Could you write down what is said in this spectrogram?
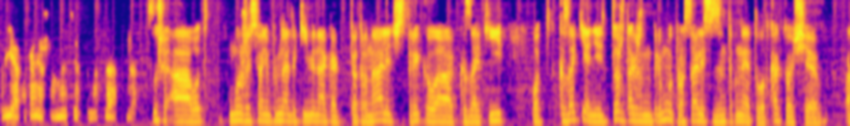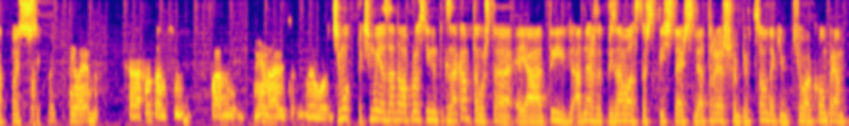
Приятно, конечно, ну, естественно, да, да. Слушай, а вот мы уже сегодня упоминали такие имена, как Петр Налич, Стрыкола, Казаки. Вот казаки, они тоже так же напрямую просались из интернета. Вот как ты вообще относишься к этому? хорошо танцуют парни, мне нравится. Ну, вот. Почему, почему я задал вопрос именно по казакам? Потому что э, а, ты однажды признавался, что ты считаешь себя трэшевым певцом, таким чуваком прям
